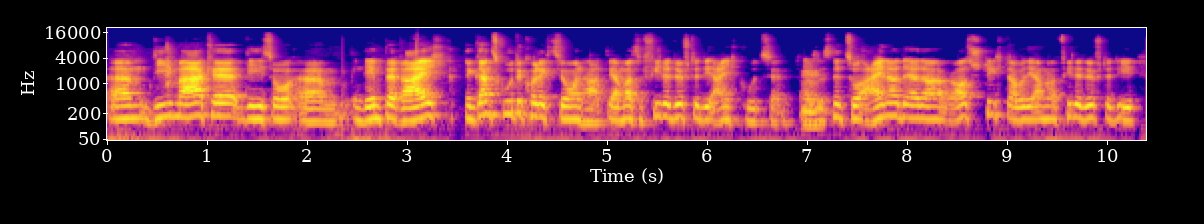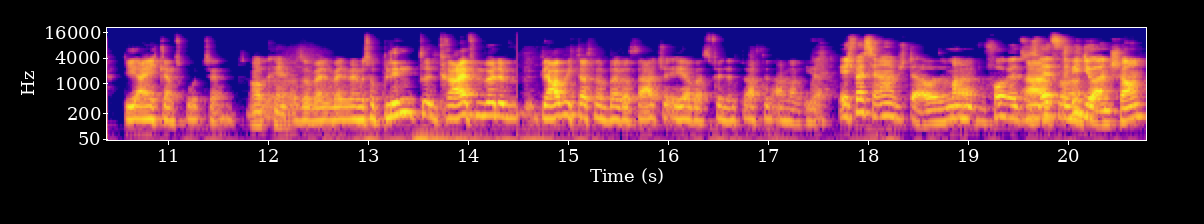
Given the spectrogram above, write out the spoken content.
ähm, die Marke, die so ähm, in dem Bereich eine ganz gute Kollektion hat. Die haben also viele Düfte, die eigentlich gut sind. Also Mhm. es ist nicht so einer, der da raussticht, aber die haben viele Düfte, die, die eigentlich ganz gut sind. Okay. Also wenn, wenn, wenn man so blind greifen würde, glaube ich, dass man bei Versace eher was findet, was den anderen hier. Ja, ich weiß, den habe ich da, aber wir machen, Ah. bevor wir uns das Ah, letzte. Video anschauen,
